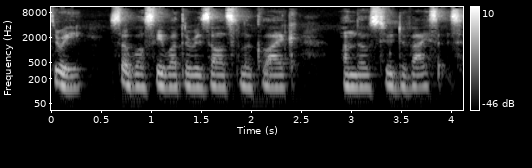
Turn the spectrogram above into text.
3. So we'll see what the results look like on those two devices.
